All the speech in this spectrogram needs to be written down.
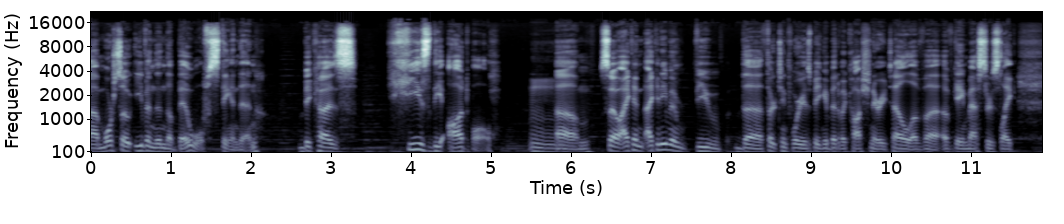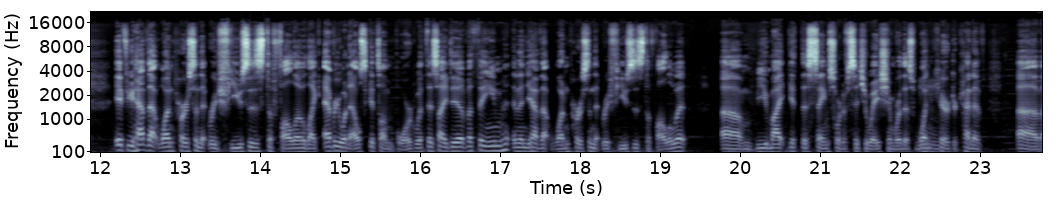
uh, more so even than the Beowulf stand-in, because he's the oddball. Mm. Um, so I can I can even view the Thirteenth Warrior as being a bit of a cautionary tale of uh, of game masters. Like, if you have that one person that refuses to follow, like everyone else gets on board with this idea of a theme, and then you have that one person that refuses to follow it. um, you might get this same sort of situation where this one Mm. character kind of uh,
